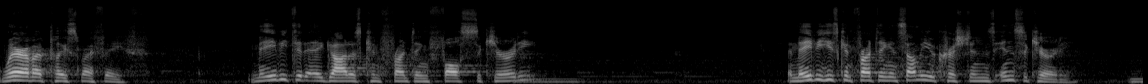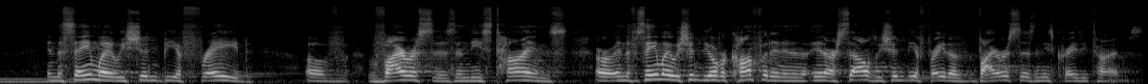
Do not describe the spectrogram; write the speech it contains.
Where have I placed my faith? Maybe today God is confronting false security. And maybe He's confronting in some of you Christians insecurity. In the same way, we shouldn't be afraid of viruses in these times, or in the same way, we shouldn't be overconfident in, in ourselves. We shouldn't be afraid of viruses in these crazy times.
